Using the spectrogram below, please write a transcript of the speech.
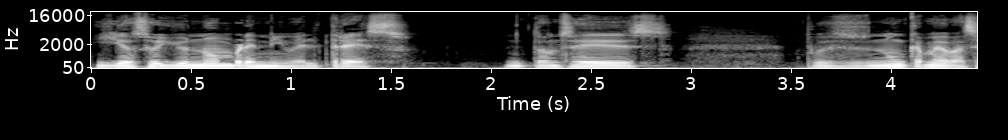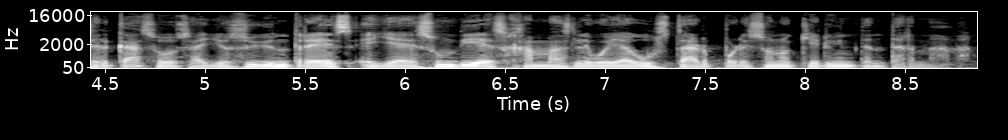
y yo soy un hombre nivel 3. Entonces, pues nunca me va a hacer caso. O sea, yo soy un 3, ella es un 10, jamás le voy a gustar, por eso no quiero intentar nada.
